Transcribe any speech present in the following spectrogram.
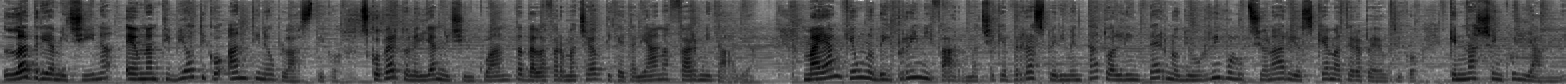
L'adriamicina è un antibiotico antineoplastico, scoperto negli anni 50 dalla farmaceutica italiana Farmitalia ma è anche uno dei primi farmaci che verrà sperimentato all'interno di un rivoluzionario schema terapeutico che nasce in quegli anni,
